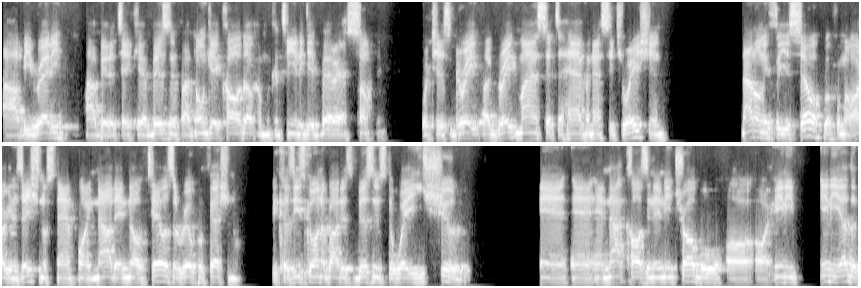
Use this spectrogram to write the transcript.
I'll be ready. I'll be able to take care of business. If I don't get called up, I'm gonna continue to get better at something." Which is great, a great mindset to have in that situation not only for yourself, but from an organizational standpoint, now they know Taylor's a real professional because he's going about his business the way he should and, and, and not causing any trouble or, or any, any other,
